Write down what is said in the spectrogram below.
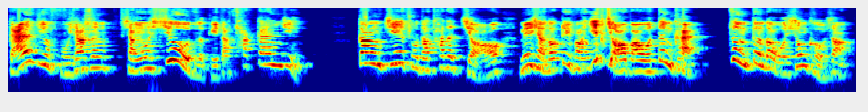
赶紧俯下身想用袖子给他擦干净。刚接触到他的脚，没想到对方一脚把我蹬开，正蹬到我胸口上，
